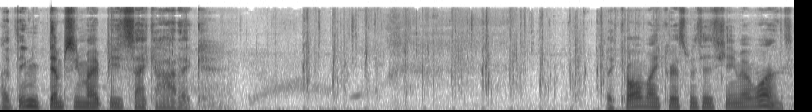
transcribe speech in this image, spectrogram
I think Dempsey might be psychotic. Like all my Christmases came at once.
